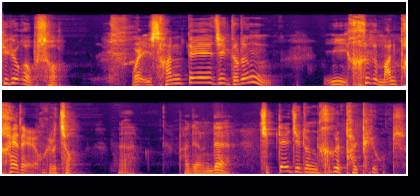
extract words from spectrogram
필요가 없어. 왜 이 산돼지들은 이 흙을 많이 파야 돼요. 그렇죠? 네, 파야 되는데 집돼지는 흙을 팔 필요가 없어.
